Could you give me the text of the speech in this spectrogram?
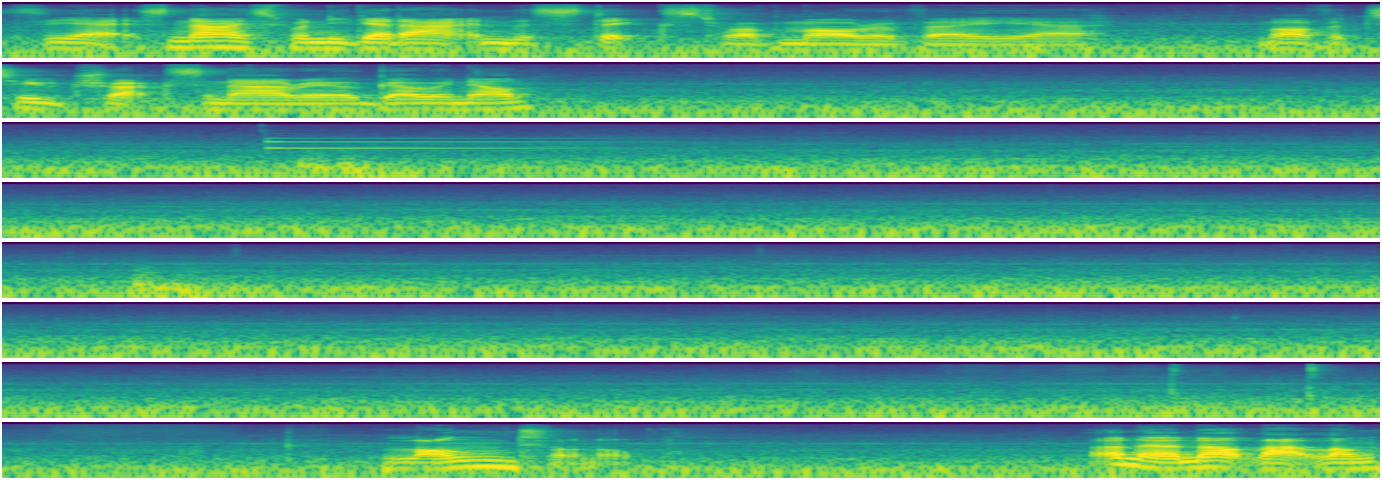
So yeah, it's nice when you get out in the sticks to have more of a uh, more of a two track scenario going on. Long tunnel. Oh no, not that long.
